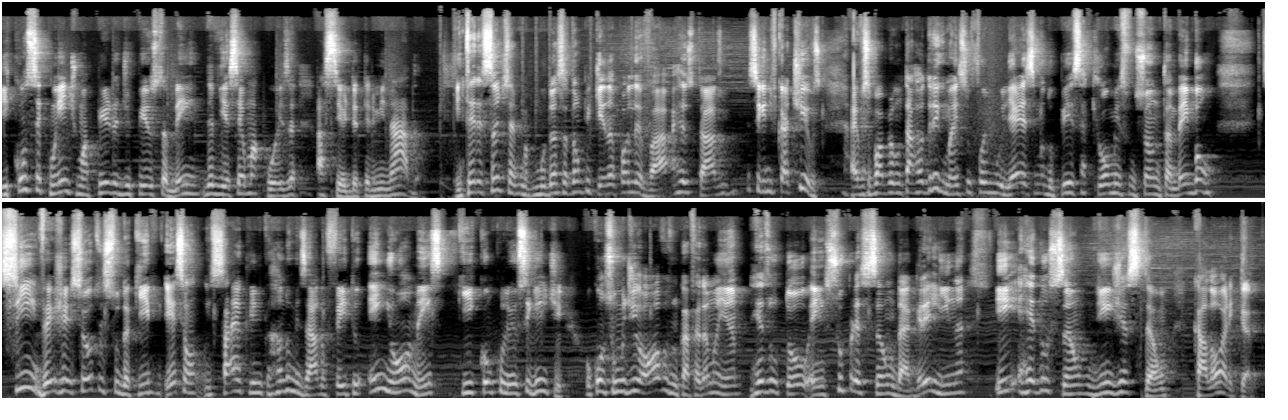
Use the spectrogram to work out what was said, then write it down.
e consequente uma perda de peso também devia ser uma coisa a ser determinada. Interessante, né? Uma mudança tão pequena pode levar a resultados significativos. Aí você pode perguntar, Rodrigo, mas isso foi mulher em cima do peso, será que homens funcionam também? Bom, sim, veja esse outro estudo aqui. Esse é um ensaio clínico randomizado feito em homens que concluiu o seguinte: o consumo de ovos no café da manhã resultou em supressão da grelina e redução de ingestão calórica.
